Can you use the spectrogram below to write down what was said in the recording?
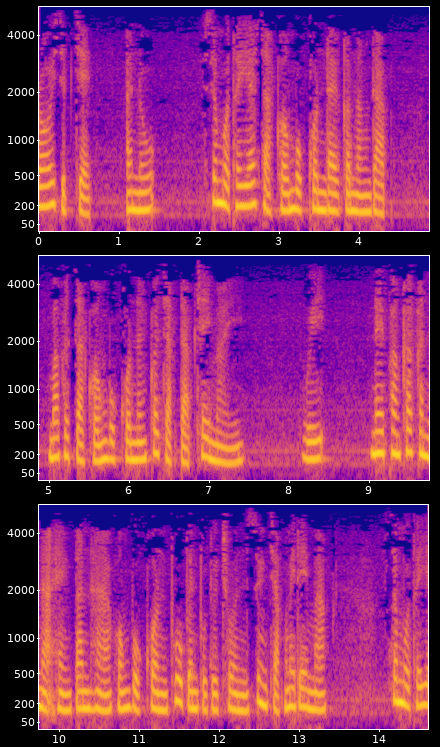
ร้อยสิบเจ็ดอนุ สมุทัยสัตว์ของบุคคลใดกำลังดับ มรรคสัตว์ของบุคคลนั้นก็จักดับใช่ไหม วิ ในพังคขณะแห่งตันหาของบุคคลผู้เป็นปุถุชนซึ่งจักไม่ได้มรรคสมุทัย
